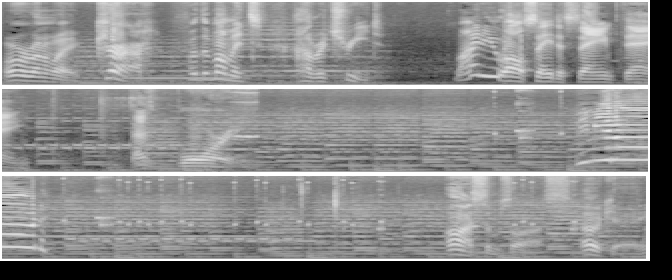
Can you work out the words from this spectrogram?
Or run away. Grr, for the moment, I'll retreat. Why do you all say the same thing? That's boring. Leave me alone! Awesome sauce. Okay.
